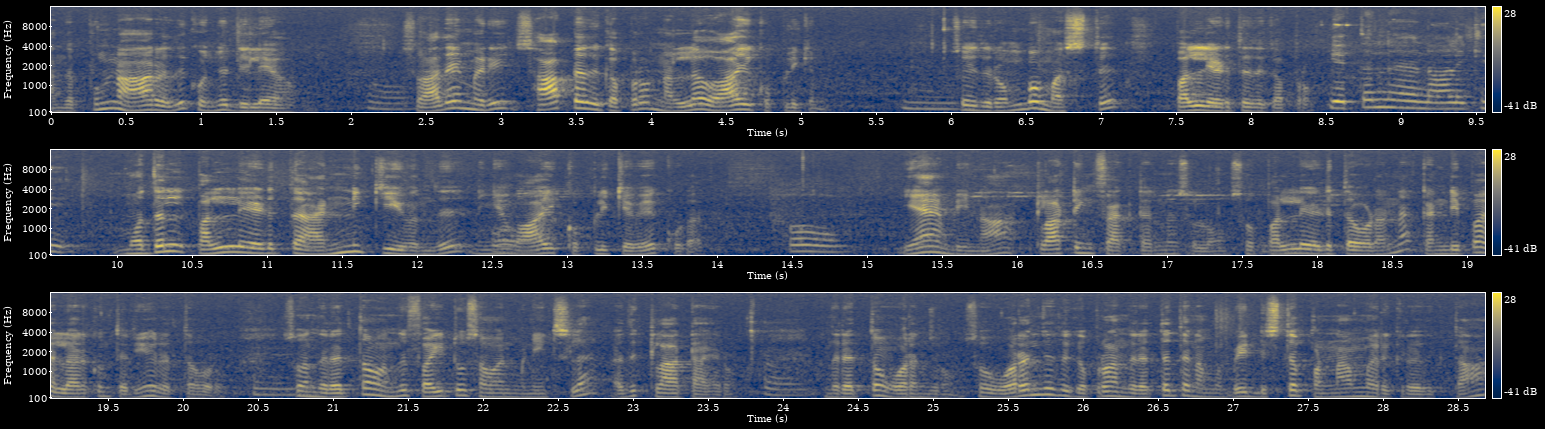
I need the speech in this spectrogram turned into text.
அந்த புண்ணு ஆறுறது கொஞ்சம் டிலே ஆகும். ஸோ அதே மாதிரி சாப்பிட்டதுக்கப்புறம் நல்லா வாய் கொப்பளிக்கணும். ஸோ இது ரொம்ப மஸ்ட்டு பல் எடுத்ததுக்கப்புறம் எத்தனை நாளைக்கு? முதல் பல் எடுத்த அன்னைக்கு வந்து நீங்கள் வாய் கொப்பளிக்கவே கூடாது. ஓ. ஏன் அப்படின்னா கிளாட்டிங் ஃபேக்டர்னு சொல்லுவோம். ஸோ பல் எடுத்த உடனே கண்டிப்பாக எல்லாருக்கும் தெரியும் ரத்தம் வரும். ஸோ அந்த ரத்தம் வந்து ஃபைவ் டு செவன் மினிட்ஸில் அது கிளாட் ஆயிரும். அந்த ரத்தம் உறைஞ்சிரும். ஸோ உறைஞ்சதுக்கப்புறம் அந்த ரத்தத்தை நம்ம போய் டிஸ்டர்ப் பண்ணாமல் இருக்கிறதுக்கு தான்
